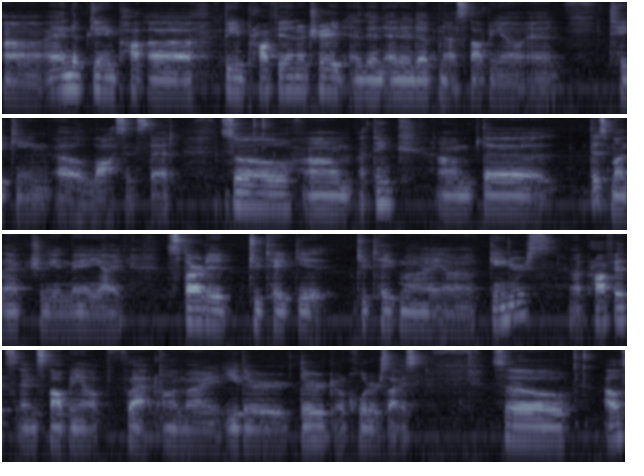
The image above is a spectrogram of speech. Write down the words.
uh, I end up getting uh, being profit in a trade and then ended up not stopping out and taking a loss instead. So um, I think um, the this month actually in May I started to take it to take my uh, gainers uh, profits and stopping out flat on my either third or quarter size. So I'll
